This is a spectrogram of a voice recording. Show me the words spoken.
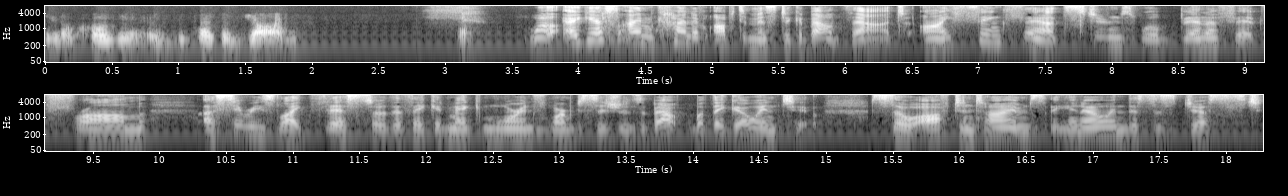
you know, closing, because of jobs. Well, I guess I'm kind of optimistic about that. I think that students will benefit from a series like this so that they can make more informed decisions about what they go into. So oftentimes, you know, and this is just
